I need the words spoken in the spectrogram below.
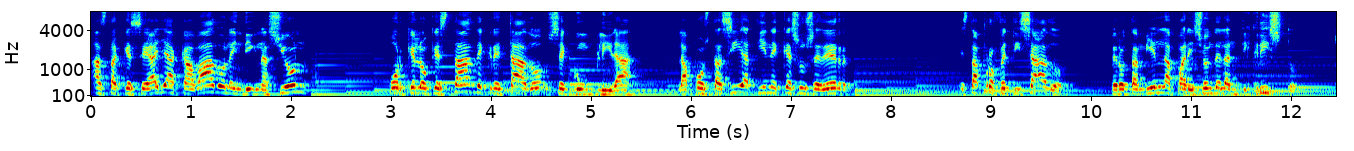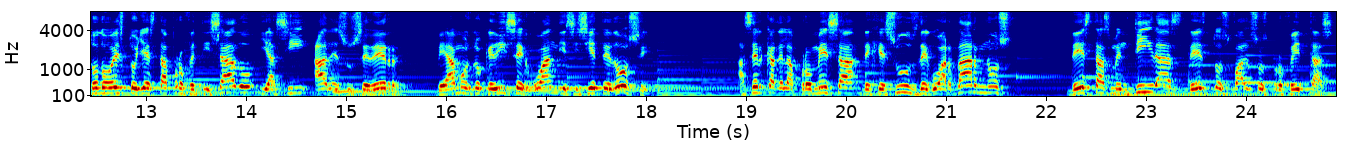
hasta que se haya acabado la indignación, porque lo que está decretado se cumplirá. La apostasía tiene que suceder está profetizado, pero también la aparición del anticristo. Todo esto ya está profetizado y así ha de suceder. Veamos lo que dice Juan 17:12 acerca de la promesa de Jesús de guardarnos de estas mentiras, de estos falsos profetas.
